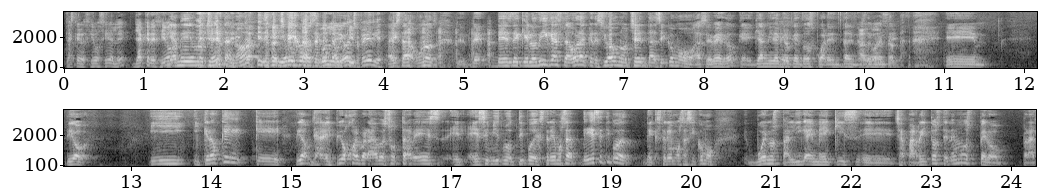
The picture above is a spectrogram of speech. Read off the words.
ya creció, sí, ¿eh? Ya creció. Ya me un 80, ¿no? ya dijo según la Wikipedia. Ahí está, unos, desde que lo dije hasta ahora creció a un 80, así como Acevedo, que ya mide creo que 2.40 en este momento. Eh, digo, y, creo que, que digamos, el Piojo Alvarado es otra vez ese mismo tipo de extremos. O sea, de ese tipo de, extremos, así como buenos para Liga MX, eh, chaparritos, tenemos, pero para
